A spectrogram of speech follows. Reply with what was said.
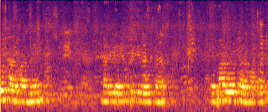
ఆర్డీఓ సార్ వారిని మరియు ఎంపీడీఓ సార్ ఎంఆర్ఓ సార్ వారిని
